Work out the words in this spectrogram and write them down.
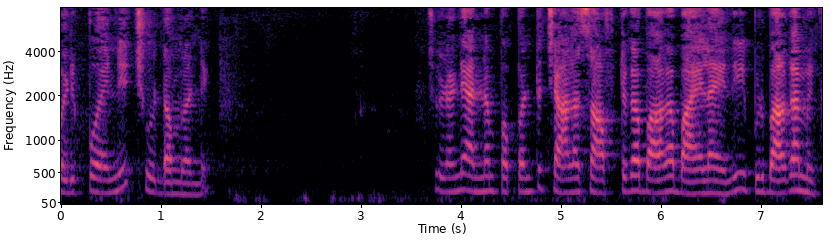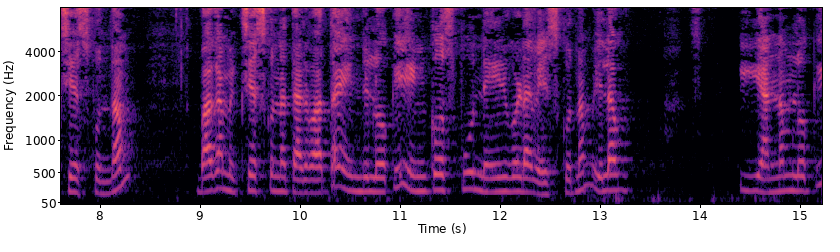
ఉడికిపోయింది. చూద్దాం రండి. చూడండి అన్నం పప్పు అంటే చాలా సాఫ్ట్గా బాగా బాయిల్ అయింది. ఇప్పుడు బాగా మిక్స్ చేసుకుందాం. బాగా మిక్స్ చేసుకున్న తర్వాత ఇందులోకి ఇంకో స్పూన్ నెయ్యి కూడా వేసుకుందాం. ఇలా ఈ అన్నంలోకి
